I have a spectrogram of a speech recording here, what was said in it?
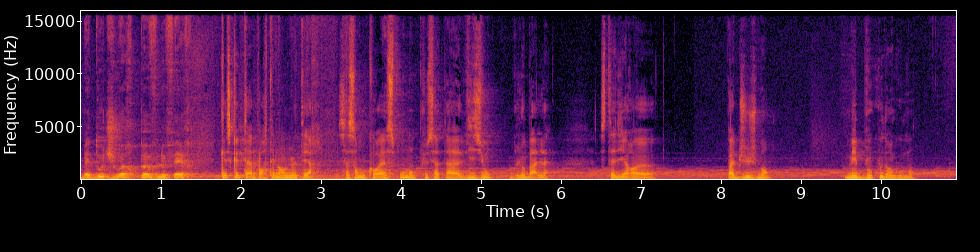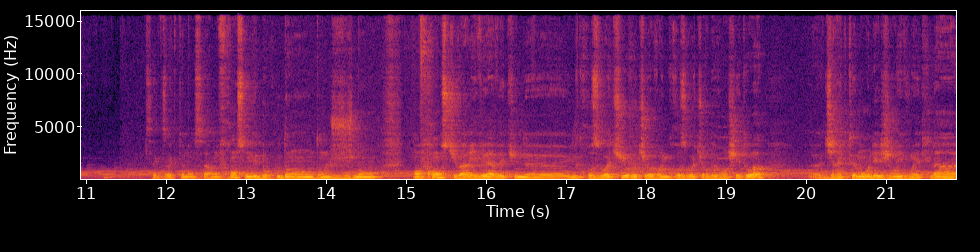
bah, d'autres joueurs peuvent le faire. Qu'est-ce que tu as apporté l'Angleterre? Ça semble correspondre en plus à ta vision globale, c'est-à-dire euh, pas de jugement, mais beaucoup d'engouement. C'est exactement ça. En France, on est beaucoup dans, le jugement. En France, tu vas arriver avec une, euh, grosse voiture ou tu vas avoir une grosse voiture devant chez toi. Euh, directement, les gens ils vont être là.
